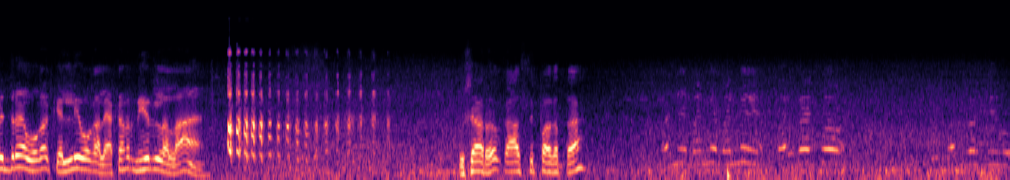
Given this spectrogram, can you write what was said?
ಬಿದ್ದರೆ ಹೋಗಕ್ಕೆ ಎಲ್ಲಿ ಹೋಗಲ್ಲ ಯಾಕಂದ್ರೆ ನೀರಿಲ್ಲಲ್ಲ ಹುಷಾರು ಕಾಸು ಸ್ಲಿಪ್ ಆಗುತ್ತೆ ಬನ್ನಿ ಬನ್ನಿ ಬನ್ನಿ ಬರಬೇಕು ಬರ್ಬೇಕು ನೀವು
